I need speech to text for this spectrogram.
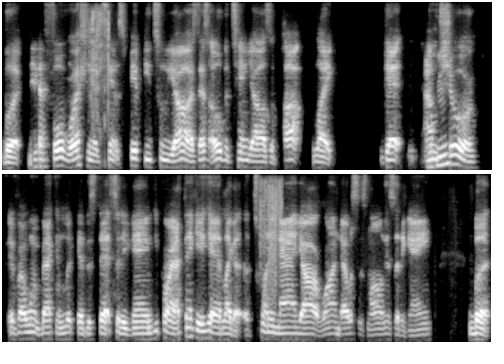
But yeah. four rushing attempts, 52 yards, that's over 10 yards a pop. Like that I'm Mhm. sure if I went back and looked at the stats of the game, he probably I think he had like a, a 29 yard run. That was his longest of the game. But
